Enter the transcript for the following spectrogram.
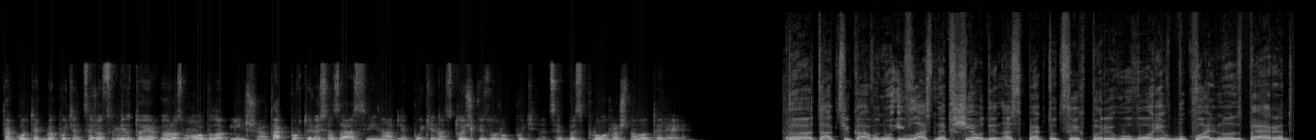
Так от, якби Путін це розумів, то розмова була б інша. А так, повторюся, зараз війна для Путіна з точки зору Путіна це безпрограшна лотерея. Е, Так, цікаво. Ну і власне ще один аспект оцих переговорів. Буквально перед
